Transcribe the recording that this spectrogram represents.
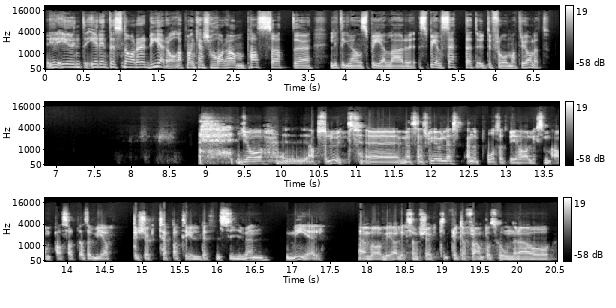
är, det inte, är det inte snarare det då? Att man kanske har anpassat eh, lite grann spelar, spelsättet utifrån materialet? Ja, absolut. Men sen skulle jag vilja ändå påstå att vi har liksom anpassat. Alltså vi har försökt täppa till defensiven mer än vad vi har liksom försökt flytta fram positionerna. Och,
